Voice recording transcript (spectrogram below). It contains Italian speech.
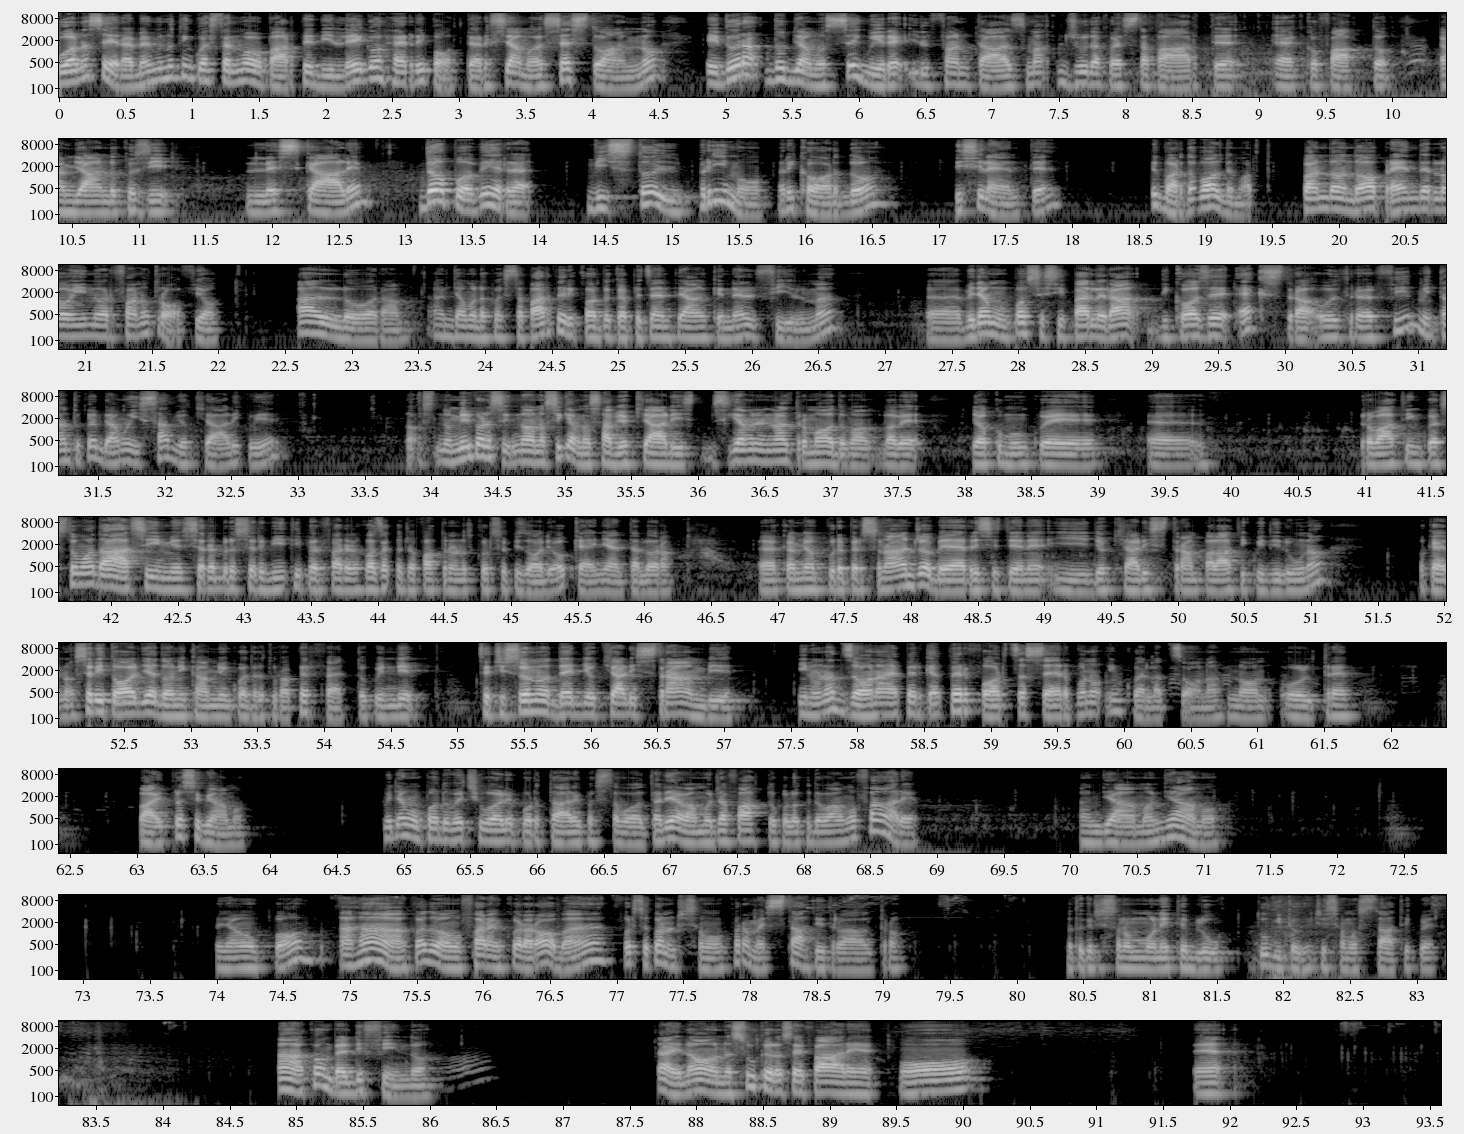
Buonasera e benvenuti in questa nuova parte di Lego Harry Potter. Siamo al sesto anno ed ora dobbiamo seguire il fantasma giù da questa parte. Ecco fatto, cambiando così le scale. Dopo aver visto il primo ricordo di Silente riguardo a Voldemort, quando andò a prenderlo in orfanotrofio. Allora, andiamo da questa parte, ricordo che è presente anche nel film. Eh, vediamo un po' se si parlerà di cose extra oltre al film. Intanto qui abbiamo i savi occhiali qui. No, non mi ricordo se... No, non si chiamano savi occhiali, si chiamano in un altro modo, ma vabbè, li ho comunque eh, trovati in questo modo. Ah, sì, mi sarebbero serviti per fare la cosa che ho già fatto nello scorso episodio. Ok, niente, allora. Eh, cambiamo pure personaggio. Beh, Harry si tiene gli occhiali strampalati qui di Luna. Ok, no, se li toglie ad ogni cambio inquadratura, perfetto. Quindi se ci sono degli occhiali strambi in una zona è perché per forza servono in quella zona, non oltre. Vai, proseguiamo. Vediamo un po' dove ci vuole portare questa volta. Lì avevamo già fatto quello che dovevamo fare. Andiamo, andiamo. Vediamo un po'. Ah, qua dovevamo fare ancora roba, eh? Forse qua non ci siamo ancora mai stati, tra l'altro. Dato che ci sono monete blu. Dubito che ci siamo stati qui. Ah, qua un bel diffindo. Dai, non, su che lo sai fare. Oh. Eh.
